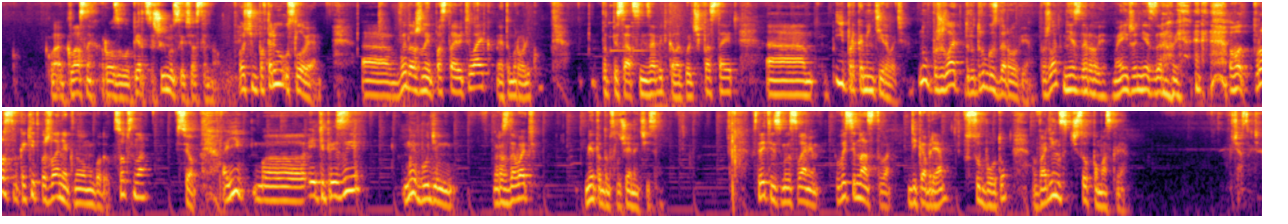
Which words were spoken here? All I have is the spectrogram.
классных розового перца, шинуса и все остальное. В общем, повторю условия. Э, вы должны поставить лайк этому ролику, подписаться, не забыть, колокольчик поставить э, и прокомментировать. Ну, пожелать друг другу здоровья. Пожелать мне здоровья, моей жене здоровья. Вот, просто какие-то пожелания к Новому году. Собственно, все. И э, эти призы мы будем раздавать методом случайных чисел. Встретились мы с вами 18 декабря в субботу в 11 часов по Москве. Участвуйте.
